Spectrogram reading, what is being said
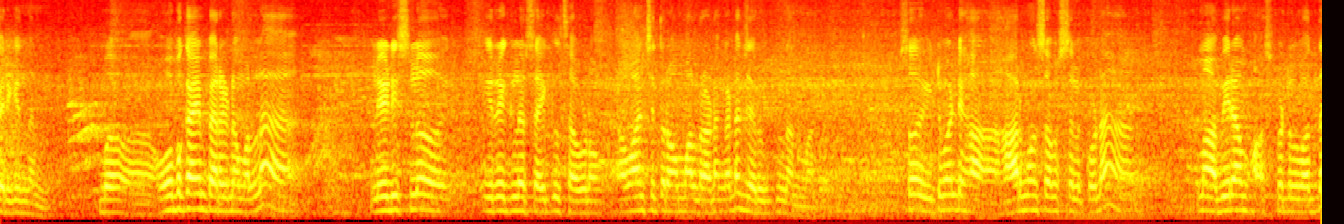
పెరిగిందండి. ఊబకాయం పెరగడం వల్ల లేడీస్లో ఇర్రెగ్యులర్ సైకిల్స్ అవ్వడం అవాంఛిత రోమాలు రావడం గట్రా జరుగుతుందన్నమాట. సో ఇటువంటి హా హార్మోన్ సమస్యలు కూడా మా అభిరామ్ హాస్పిటల్ వద్ద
